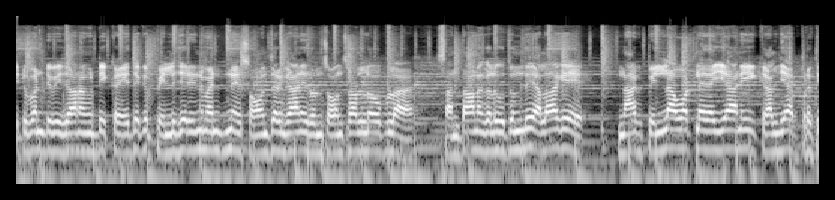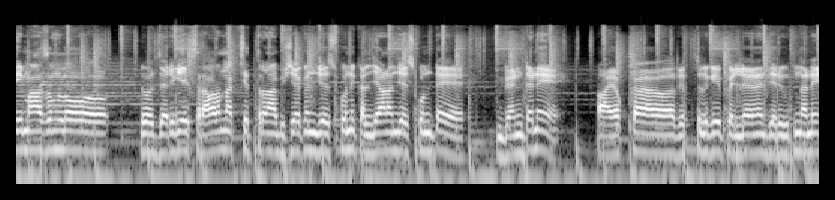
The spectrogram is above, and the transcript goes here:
ఎటువంటి విధానం అంటే ఇక్కడ అయితే పెళ్ళి జరిగిన వెంటనే సంవత్సరం కానీ రెండు సంవత్సరాల లోపల సంతానం కలుగుతుంది. అలాగే నాకు పెళ్ళి అవ్వట్లేదు అయ్యా అని కళ్యాణ ప్రతి మాసంలో జరిగే శ్రావణ నక్షత్రం అభిషేకం చేసుకుని కళ్యాణం చేసుకుంటే వెంటనే ఆ యొక్క వ్యక్తులకి పెళ్ళి అనేది జరుగుతుందని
